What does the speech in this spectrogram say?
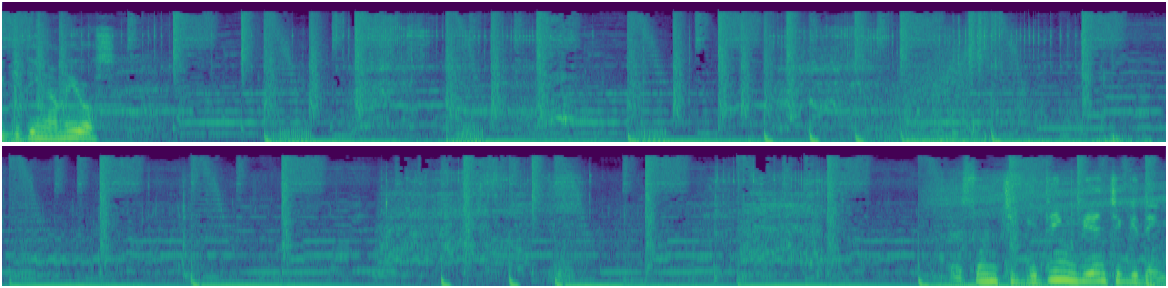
Chiquitín, amigos. Es un chiquitín, bien chiquitín.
